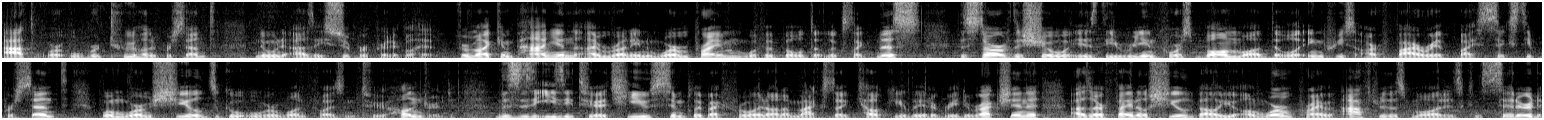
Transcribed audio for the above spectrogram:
at or over 200%, known as a super critical hit. For my companion, I'm running Wyrm Prime with a build that looks like this. The star of the show is the reinforced bond mod that will increase our fire rate by 60% when Wyrm shields go over 1200. This is easy to achieve simply by throwing on a maxed out calculated redirection, as our final shield value on Wyrm Prime after this mod is considered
